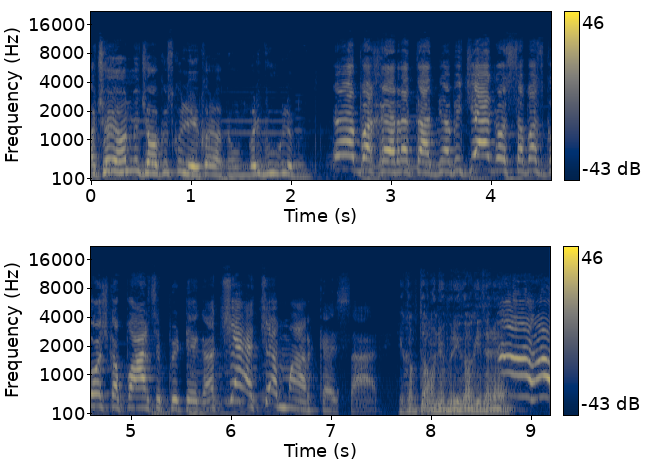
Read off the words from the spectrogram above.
अच्छा यार मैं जाके उसको लेकर आता हूँ बड़ी भूख लगी। बखैरत आदमी अभी जाएगा उस सबस गोश का पार से पिटेगा। अच्छा अच्छा मार कैसा ये कप्तान अमेरिका की तरह है आ,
